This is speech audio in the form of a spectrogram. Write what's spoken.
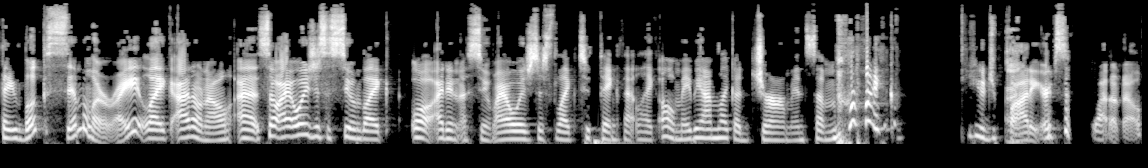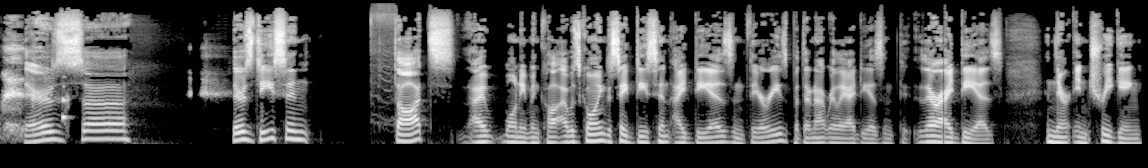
they look similar right? Like i don't know. Uh, so i always just assumed like well i didn't assume. I always just like to think that like oh maybe i'm like a germ in some like huge I- body or something. I don't know. There's uh there's decent thoughts i won't even call i was going to say decent ideas and theories but they're not really ideas and th- they're ideas and they're intriguing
